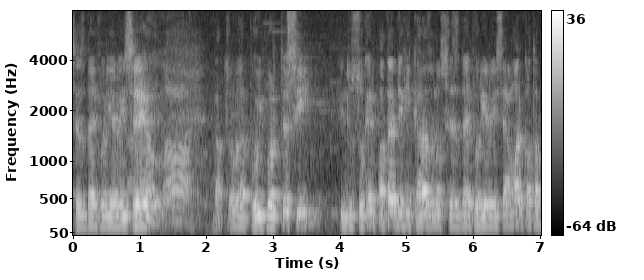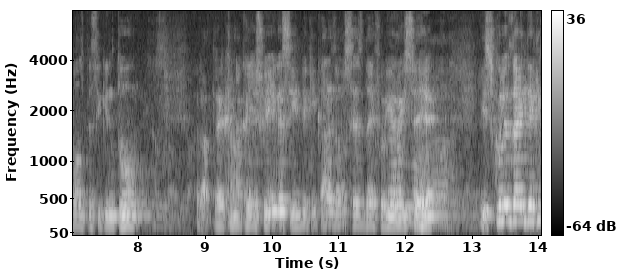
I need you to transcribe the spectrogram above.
শেষদায় ফরিয়ে রয়েছে রাত্রবেলা বই পড়তেছি কিন্তু চোখের পাতায় দেখি কারা যেন শেষদায় ফরিয়ে রয়েছে আমার কথা বলতেছি কিন্তু রাত্রের খানা খাইয়ে শুয়ে গেছি, দেখি কারা যেন শেষদায় ফরিয়ে রয়েছে স্কুলে যাই দেখি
